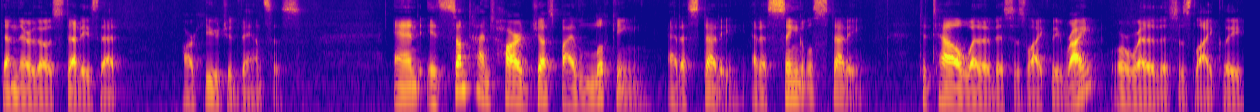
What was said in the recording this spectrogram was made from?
then there are those studies that are huge advances. And it's sometimes hard just by looking at a study, at a single study, to tell whether this is likely right or whether this is likely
